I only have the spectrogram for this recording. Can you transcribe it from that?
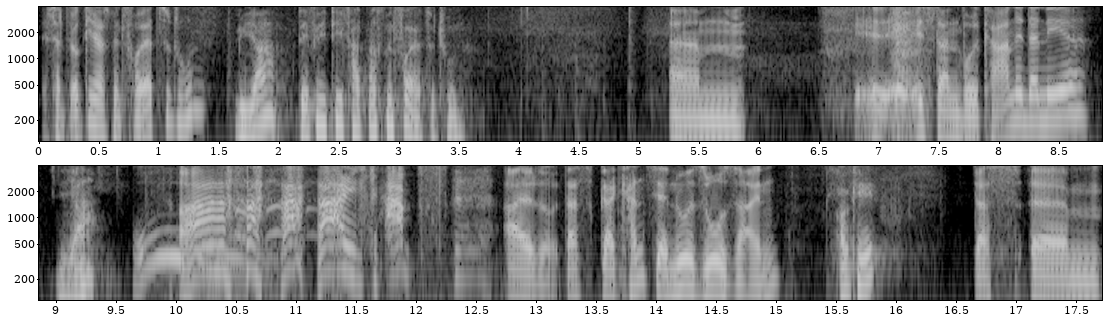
Es hat wirklich was mit Feuer zu tun? Ja, definitiv hat was mit Feuer zu tun. Ähm, äh, ist da ein Vulkan in der Nähe? Ja. Ah, ich hab's. Also, das kann es ja nur so sein, Okay. dass ähm,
